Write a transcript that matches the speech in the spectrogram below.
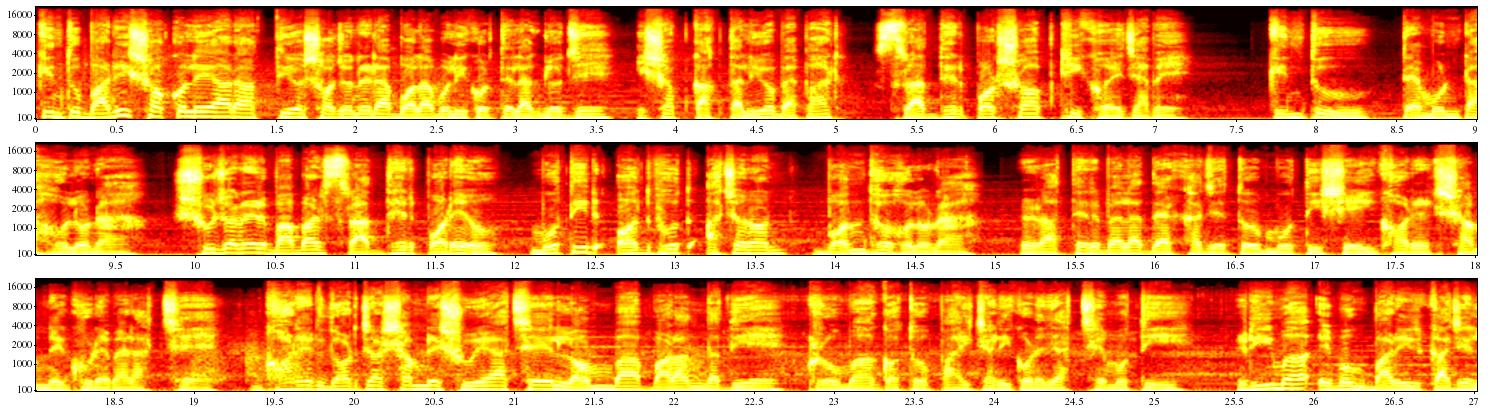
কিন্তু বাড়ির সকলে আর আত্মীয় স্বজনেরা বলা বলি করতে লাগল যে এসব কাকতালীয় ব্যাপার শ্রাদ্ধের পর সব ঠিক হয়ে যাবে। কিন্তু তেমনটা হলো না। সুজনের বাবার শ্রাদ্ধের পরেও মতির অদ্ভুত আচরণ বন্ধ হলো না। রাতের বেলা দেখা যেত মতি সেই ঘরের সামনে ঘুরে বেড়াচ্ছে। ঘরের দরজার সামনে শুয়ে আছে লম্বা বারান্দা দিয়ে ক্রমাগত পাইচারি করে যাচ্ছে মতি। রিমা এবং বাড়ির কাজের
